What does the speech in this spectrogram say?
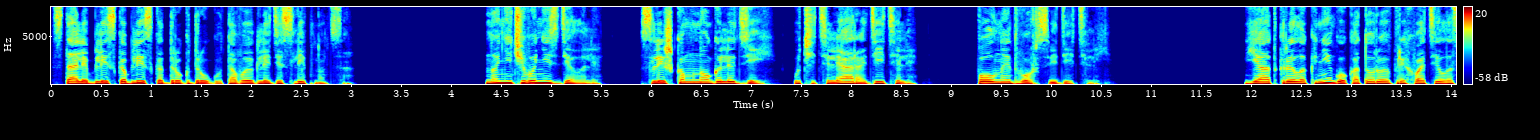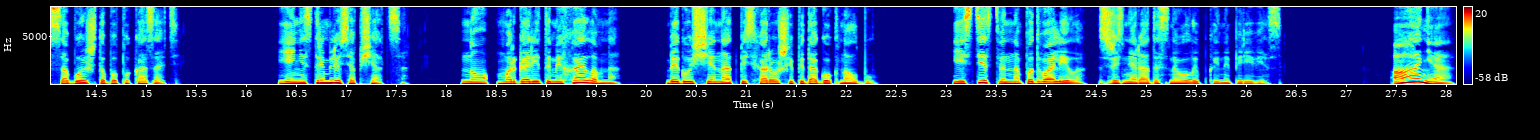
Стали близко-близко друг к другу, того и гляди слипнуться. Но ничего не сделали. Слишком много людей, учителя, родители, полный двор свидетелей. Я открыла книгу, которую прихватила с собой, чтобы показать. Я не стремлюсь общаться. Но Маргарита Михайловна, бегущая надпись «Хороший педагог» на лбу, естественно, подвалила с жизнерадостной улыбкой наперевес. «Аня,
